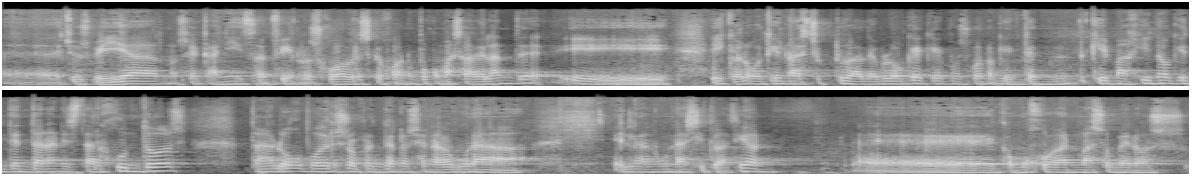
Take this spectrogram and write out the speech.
eh, Chus Villar, no sé, Cañizo, en fin, los jugadores que juegan un poco más adelante y, que luego tiene una estructura de bloque que, pues bueno, que, imagino que intentarán estar juntos para luego poder sorprendernos en alguna, en alguna situación. Eh, como juegan más o menos,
